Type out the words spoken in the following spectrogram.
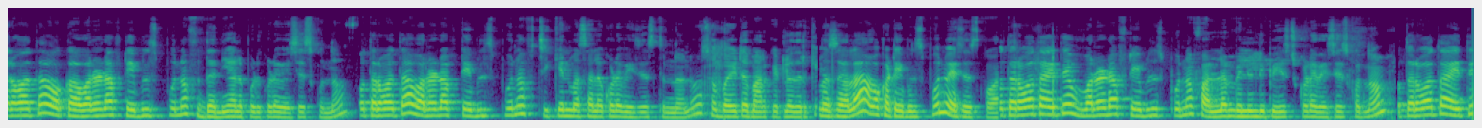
తర్వాత ఒక one and half tablespoon of ధనియాల పొడి కూడా వేసేసుకుందాం. తర్వాత one and half tablespoon of chicken masala కూడా వేసేస్తున్నాను. సో బయట మార్కెట్లో దొరికి మసాలా ఒక టేబుల్ స్పూన్ వేసేసుకోవాలి. తర్వాత అయితే one and half tablespoon of అల్లం వెల్లుల్లి పేస్ట్ కూడా వేసేసుకుందాం. తర్వాత అయితే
